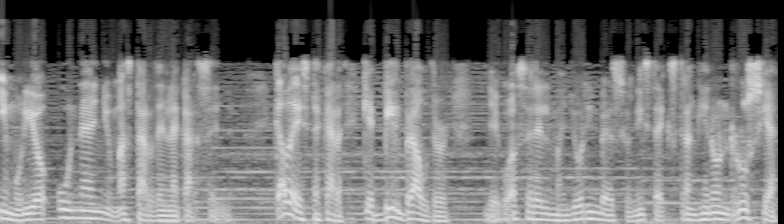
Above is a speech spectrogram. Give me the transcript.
y murió un año más tarde en la cárcel. Cabe destacar que Bill Browder llegó a ser el mayor inversionista extranjero en Rusia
